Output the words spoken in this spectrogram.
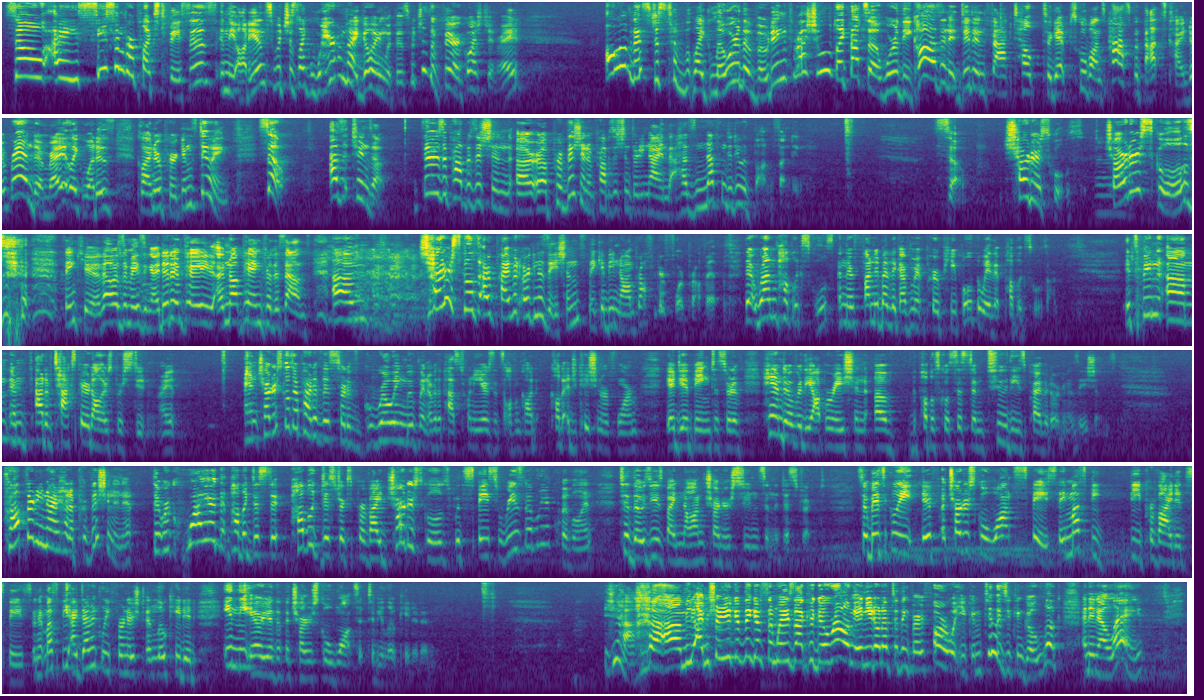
So I see some perplexed faces in the audience, which is like, where am I going with this? Which is a fair question, right? all of this just to like lower the voting threshold, like that's a worthy cause and it did in fact help to get school bonds passed, but that's kind of random, right? Like what is Kleiner Perkins doing? So, as it turns out, there's a proposition, uh, or a provision of Proposition 39 that has nothing to do with bond funding. So, charter schools. Charter schools, thank you, that was amazing. I didn't pay, I'm not paying for the sounds. Um, charter schools are private organizations, they can be nonprofit or for-profit, that run public schools, and they're funded by the government per pupil the way that public schools are. It's been, um, and out of taxpayer dollars per student, right? And charter schools are part of this sort of growing movement over the past 20 years that's often called, called education reform. The idea being to sort of hand over the operation of the public school system to these private organizations. Prop 39 had a provision in it that required that public, public districts provide charter schools with space reasonably equivalent to those used by non-charter students in the district. So basically, if a charter school wants space, they must be be provided space, and it must be identically furnished and located in the area that the charter school wants it to be located in. Yeah, um, I'm sure you can think of some ways that could go wrong, and you don't have to think very far. What you can do is you can go look, and in LA,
